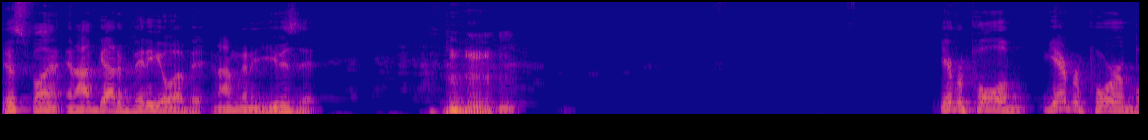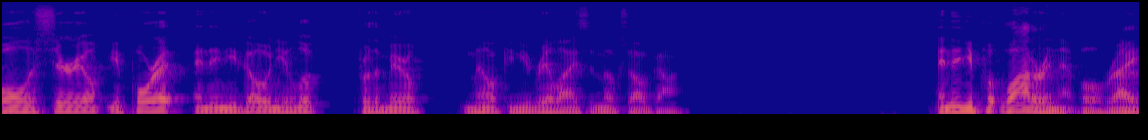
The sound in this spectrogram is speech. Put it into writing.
It was fun. And I've got a video of it and I'm going to use it. you ever pull a, you ever pour a bowl of cereal, you pour it and then you go and you look for the milk, milk and you realize the milk's all gone. And then you put water in that bowl, right?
